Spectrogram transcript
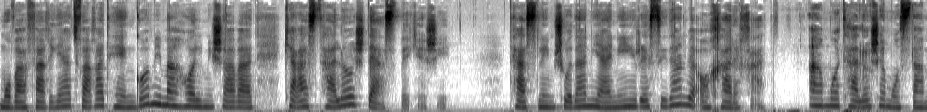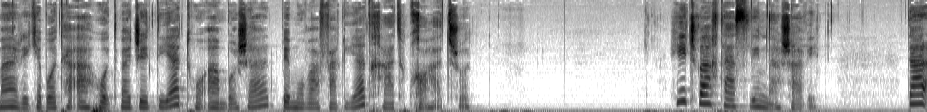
موفقیت فقط هنگامی محال می شود که از تلاش دست بکشید. تسلیم شدن یعنی رسیدن به آخر خط. اما تلاش مستمری که با تعهد و جدیت توأم باشد به موفقیت ختم خواهد شد. هیچ وقت تسلیم نشوید. در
